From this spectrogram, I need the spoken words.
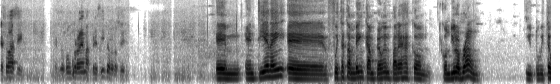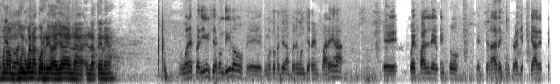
Eso es así. Eso fue un problema al principio, pero sí. En, en TNA eh, fuiste también campeón en parejas con, con Dilo Brown y tuviste una Eso muy así. buena corrida allá en la, en la TNA. Muy buena experiencia con Dilo. Eh, fuimos dos veces campeones mundiales en pareja. Eh, fue par de eventos estelares contra Jarrett, el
